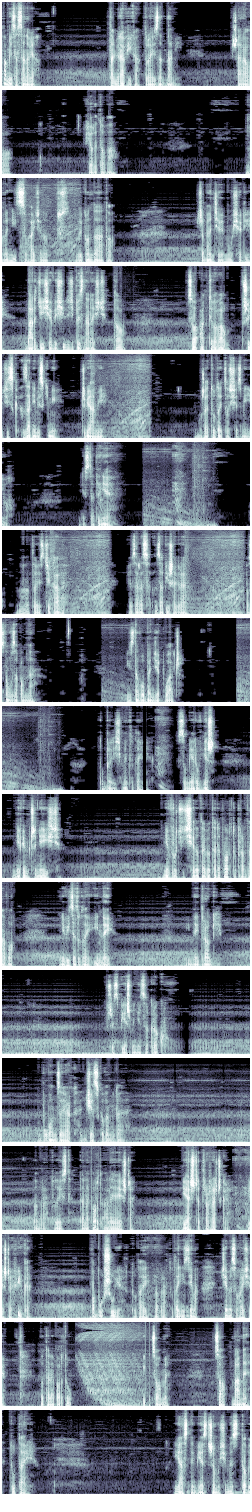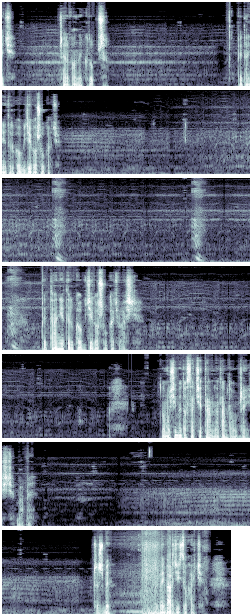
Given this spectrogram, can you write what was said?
To mnie zastanawia. Ta grafika, która jest nad nami. Szarawo-fioletowa. No ale nic, słuchajcie, no wygląda na to, że będziemy musieli bardziej się wysilić, by znaleźć to, co aktywował przycisk za niebieskimi drzwiami. Może tutaj coś się zmieniło. Niestety nie. No, to jest ciekawe. Ja zaraz zapiszę grę, bo znowu zapomnę. I znowu będzie płacz. Tu byliśmy, tutaj w sumie również. Nie wiem, czy nie iść. Nie wrócić się do tego teleportu, prawda? Bo nie widzę tutaj innej. innej drogi. Przyspieszmy nieco kroku. Błądzę jak dziecko we mgle. Dobra, tutaj jest teleport, ale ja jeszcze. Jeszcze troszeczkę. Jeszcze chwilkę pobuszuję tutaj. Dobra, tutaj nic nie ma. Idziemy, słuchajcie, do teleportu. I co mamy? Co mamy tutaj? Jasnym jest, że musimy zdobyć czerwony klucz. Pytanie tylko, gdzie go szukać? Pytanie tylko, gdzie go szukać właśnie. No musimy dostać się tam, na tamtą część mapy. Czyżby? Jak najbardziej, słuchajcie.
